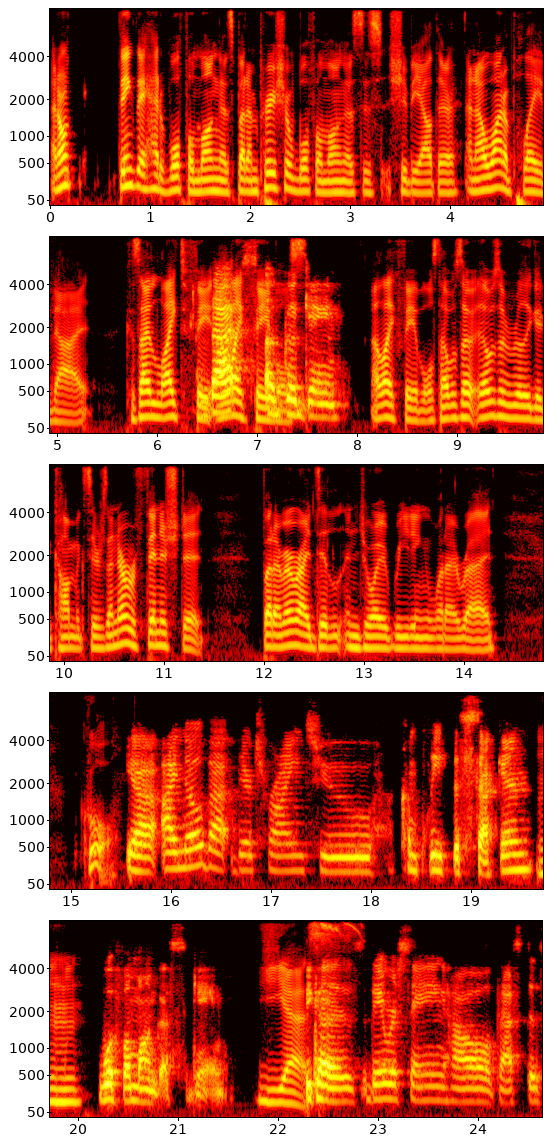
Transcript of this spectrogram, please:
I don't think they had Wolf Among Us, but I'm pretty sure Wolf Among Us is, should be out there, and I want to play that because I liked Fa- That's I like Fables. a good game. I like Fables. That was a that was a really good comic series. I never finished it, but I remember I did enjoy reading what I read. Cool. Yeah, I know that they're trying to complete the second hmm Wolf Among Us game Yes. because they were saying how that's the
